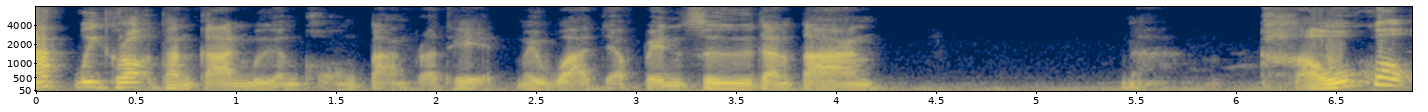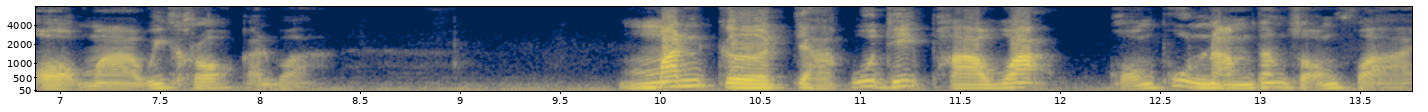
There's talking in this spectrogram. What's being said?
นักวิเคราะห์ทางการเมืองของต่างประเทศ ไม่ว่าจะเป็นสื่อต่างๆนะเขาก็ออกมาวิเคราะห์กันว่า มันเกิดจากวุฒิภาวะของผู้นำทั้งสองฝ่าย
